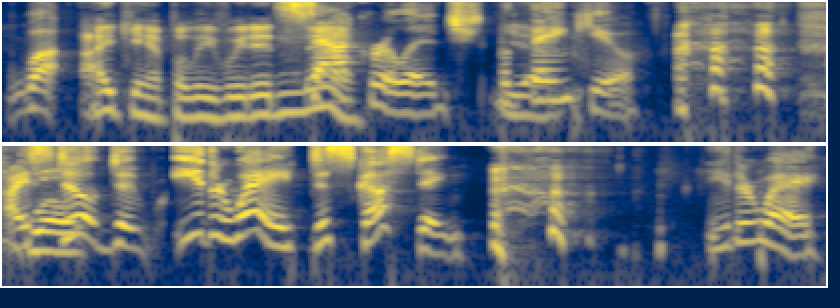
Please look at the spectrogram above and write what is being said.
what I can't believe we didn't know. sacrilege. But Yeah. thank you. I Well- still did either way, disgusting. either way.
